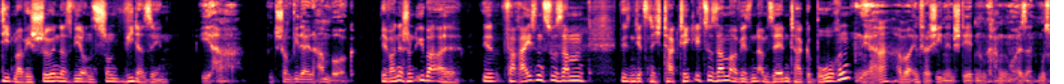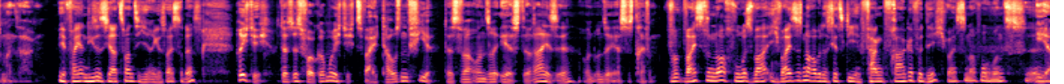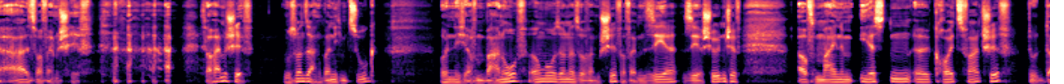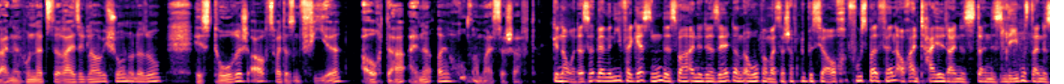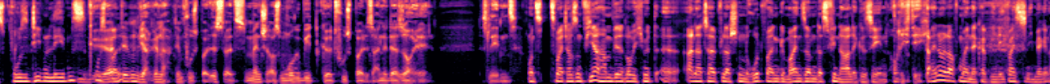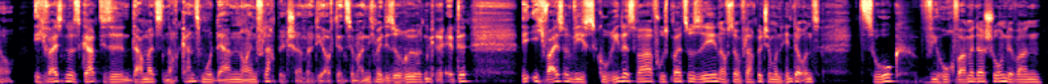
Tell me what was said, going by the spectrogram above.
Dietmar, wie schön, dass wir uns schon wiedersehen. Ja, und schon wieder in Hamburg. Wir waren ja schon überall. Wir verreisen zusammen. Wir sind jetzt nicht tagtäglich zusammen, aber wir sind am selben Tag geboren. Ja, aber in verschiedenen Städten und Krankenhäusern, muss man sagen. Wir feiern dieses Jahr 20-Jähriges, weißt du das? Richtig, das ist vollkommen richtig. 2004. Das war unsere erste Reise und unser erstes Treffen. Weißt du noch, wo es war? Ich weiß es noch, aber das ist jetzt die Fangfrage für dich. Weißt du noch, wo wir uns. Äh ja, es war auf einem Schiff. es war auf einem Schiff. Muss man sagen, war nicht im Zug, und nicht auf dem Bahnhof irgendwo, sondern so auf einem Schiff, auf einem sehr, sehr schönen Schiff. Auf meinem ersten äh, Kreuzfahrtschiff, du, deine hundertste Reise, glaube ich schon oder so. Historisch auch, 2004, auch da eine Europameisterschaft. Genau, das werden wir nie vergessen. Das war eine der seltenen Europameisterschaften. Du bist ja auch Fußballfan, auch ein Teil deines, deines Lebens, deines positiven Lebens. Gehört Dem, ja, genau, dem Fußball. Ist als Mensch aus dem Ruhrgebiet gehört Fußball, ist eine der Säulen des Lebens. Und 2004 haben wir, glaube ich, mit äh, anderthalb Flaschen Rotwein gemeinsam das Finale gesehen. Auf Richtig. Deine oder auf meiner Kabine? Ich weiß es nicht mehr genau. Ich weiß nur, es gab diese damals noch ganz modernen neuen Flachbildschirme, die auf den Zimmern, nicht mehr diese Röhrengeräte. Ich weiß, wie skurril es war, Fußball zu sehen auf so einem Flachbildschirm und hinter uns zog, wie hoch waren wir da schon? Wir waren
